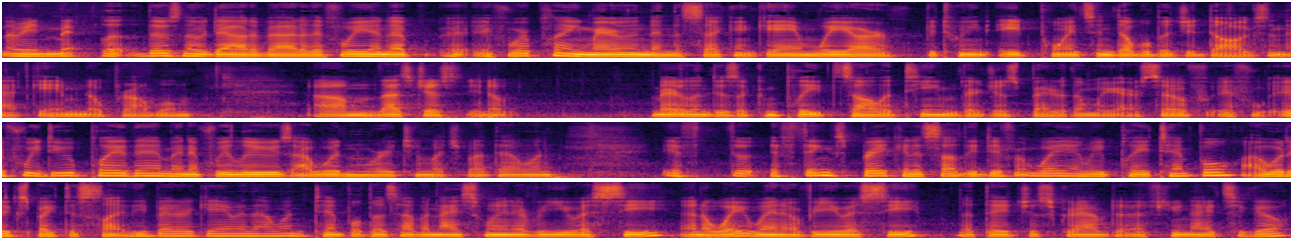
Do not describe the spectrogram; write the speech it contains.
I mean, there's no doubt about it. If we end up, if we're playing Maryland in the second game, we are between eight points and double-digit dogs in that game, no problem. Um, that's just you know, Maryland is a complete solid team. They're just better than we are. So if, if if we do play them and if we lose, I wouldn't worry too much about that one if the, if things break in a slightly different way and we play Temple, I would expect a slightly better game in that one. Temple does have a nice win over USC, an away win over USC that they just grabbed a few nights ago.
